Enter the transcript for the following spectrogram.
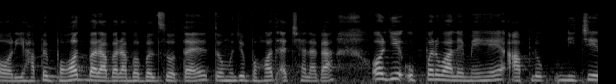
और यहाँ पे बहुत बड़ा बड़ा बबल्स होता है तो मुझे बहुत अच्छा लगा। और ये ऊपर वाले में है, आप लोग नीचे,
